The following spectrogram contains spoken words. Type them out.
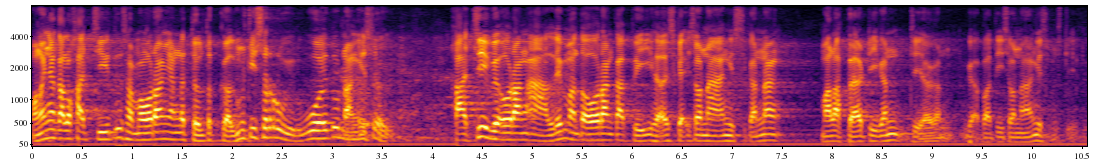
Makanya kalau haji itu sama orang yang ngedol Tegal mesti seru wah itu nangis haji be orang alim atau orang KBIH gak iso nangis karena malah badi kan dia kan nggak pati iso nangis mesti itu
